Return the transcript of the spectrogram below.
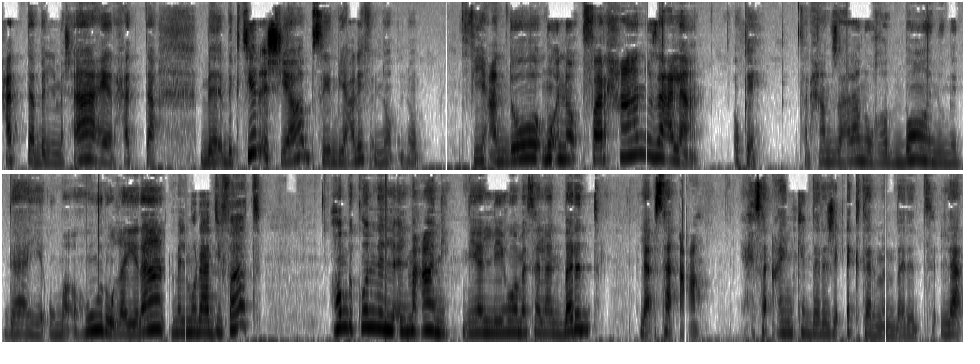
حتى بالمشاعر حتى بكثير أشياء بصير بيعرف إنه إنه في عنده مو إنه فرحان وزعلان. أوكي فرحان وزعلان وغضبان ومتضايق ومقهور وغيران. من المرادفات هون بيكون المعاني. يلي هو مثلا برد لا سقعه يعني يمكن درجة أكثر من برد. لا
